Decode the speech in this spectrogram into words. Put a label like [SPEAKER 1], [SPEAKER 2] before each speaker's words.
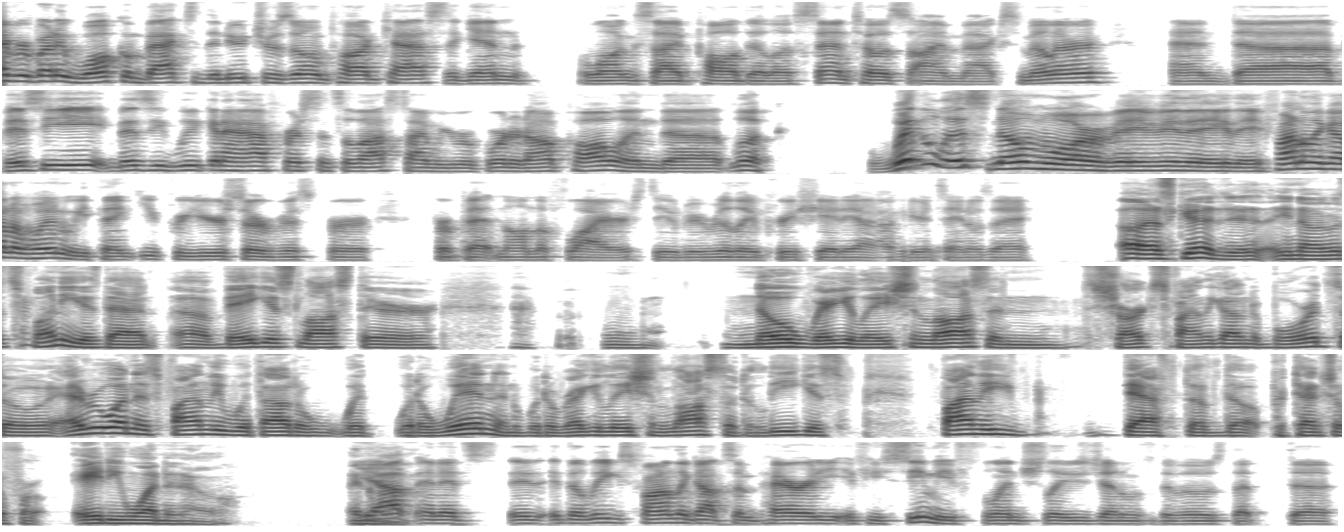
[SPEAKER 1] everybody, welcome back to the Neutral Zone podcast. Again, alongside Paul Delos Santos, I'm Max Miller, and uh, busy, busy week and a half for since the last time we recorded on Paul. And uh, look, winless no more, baby. They they finally got a win. We thank you for your service for for betting on the Flyers, dude. We really appreciate it out here in San Jose.
[SPEAKER 2] Oh, that's good. You know, what's funny is that uh, Vegas lost their no regulation loss, and Sharks finally got on the board. So everyone is finally without a with with a win and with a regulation loss. So the league is finally deft of the potential for eighty-one and zero.
[SPEAKER 1] Oh. Yep, and it's it, the league's finally got some parity. If you see me flinch, ladies and gentlemen, for those that uh,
